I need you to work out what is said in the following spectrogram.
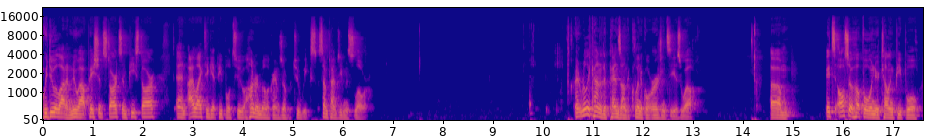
we do a lot of new outpatient starts in P-STAR, and I like to get people to 100 milligrams over two weeks, sometimes even slower. And it really kind of depends on the clinical urgency as well. Um, it's also helpful when you're telling people,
